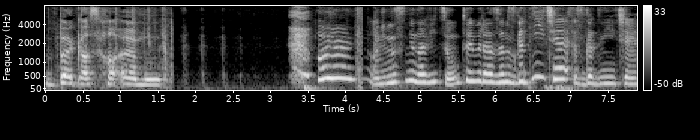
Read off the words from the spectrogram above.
Beka z HM-u. Oni nas nienawidzą. Tym razem zgadnijcie, zgadnijcie,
